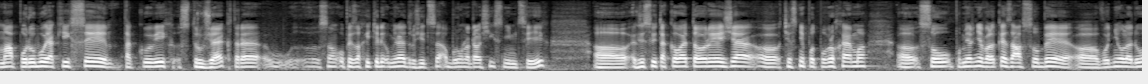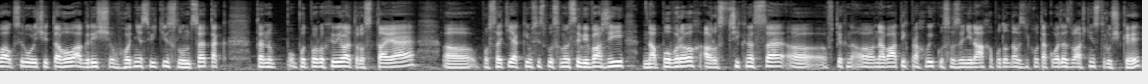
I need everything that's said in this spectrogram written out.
Má podobu jakýchsi takových stružek, které nám opět zachytily umělé družice a budou na dalších snímcích. Eh, existují takové teorie, že eh, těsně pod povrchem eh, jsou poměrně velké zásoby vodního ledu a oxidu uhličitého a když vhodně svítí slunce, tak ten podpovrchový led roztaje, v podstatě jakýmsi způsobem se vyvaří na povrch a rozstříkne se v těch navátých prachových usazeninách a potom tam vzniknou takovéhle zvláštní stružky.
